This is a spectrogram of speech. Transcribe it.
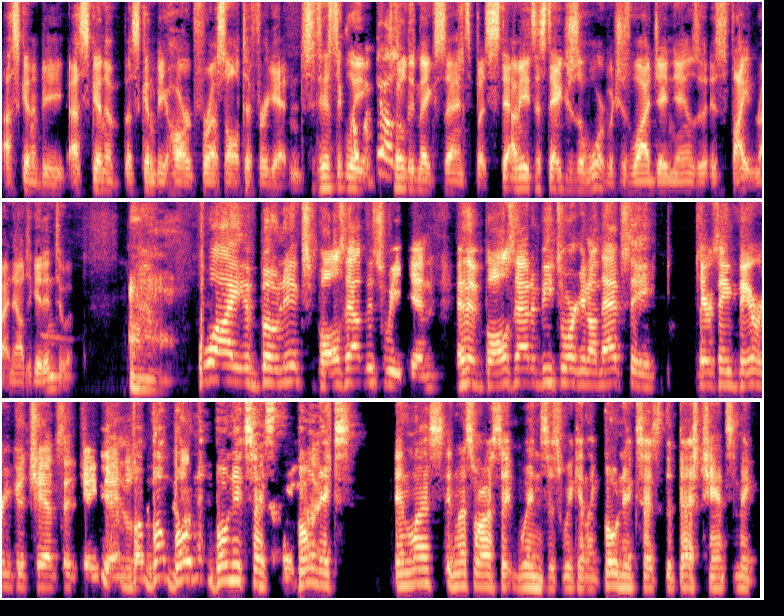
that's gonna be that's gonna that's gonna be hard for us all to forget. And statistically, oh, totally makes sense. But st- I mean, it's a stages award, which is why Jayden Daniels is fighting right now to get into it. Why, if Bo Nix balls out this weekend and then balls out and beats Oregon on that stage, there's a very good chance that Jay yeah, Daniels. But, but Bo, Bo Nix has Bo Nix, unless unless Ohio State wins this weekend, like Bo Nix has the best chance to make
